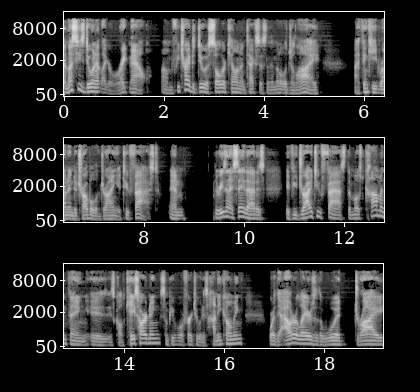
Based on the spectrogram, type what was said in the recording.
unless he's doing it like right now um, if he tried to do a solar kiln in Texas in the middle of July I think he'd run into trouble of drying it too fast. And the reason I say that is if you dry too fast, the most common thing is, is called case hardening. Some people refer to it as honeycombing, where the outer layers of the wood dry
